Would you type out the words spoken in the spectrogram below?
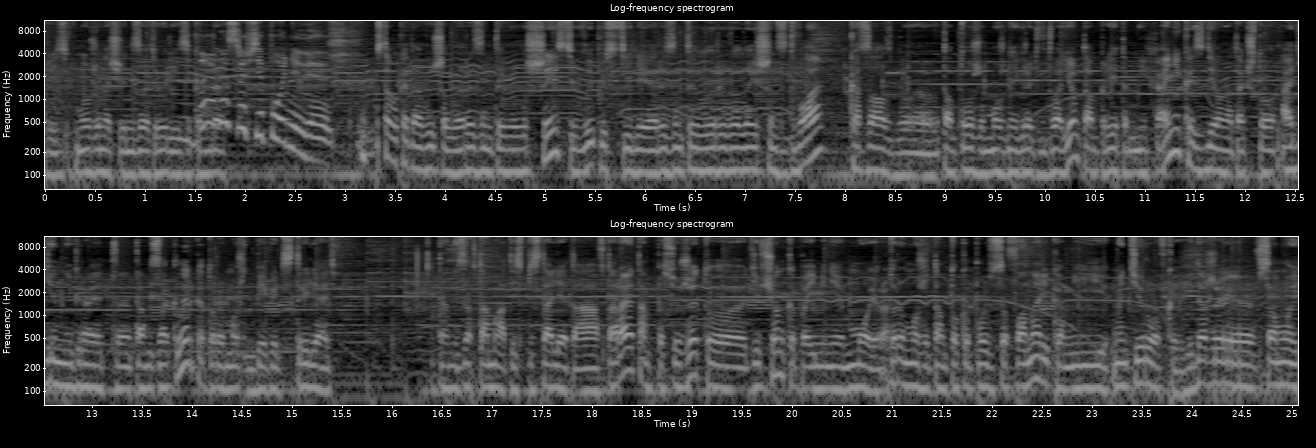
Резик, мы уже начали называть его Резиком, Да, да. нас все поняли. После того, когда вышел Resident Evil 6, выпустили Resident Evil Revelations 2. Казалось бы, там тоже можно играть вдвоем, там при этом механика сделана, так что один играет э, там за Клэр, который может бегать, стрелять там из автомата, из пистолета, а вторая там по сюжету девчонка по имени Мойра, которая может там только пользоваться фонариком и монтировкой. И даже в самой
